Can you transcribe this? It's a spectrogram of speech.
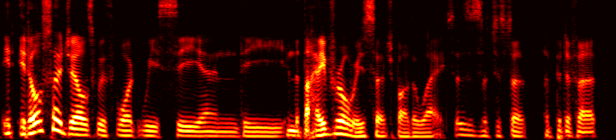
It it also gels with what we see in the in the behavioral research, by the way. So this is just a, a bit of a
